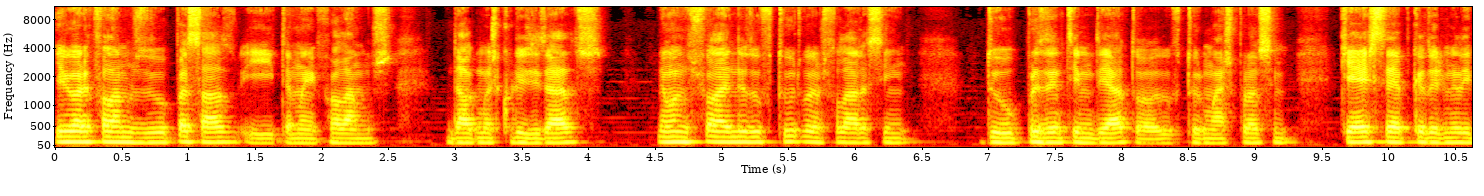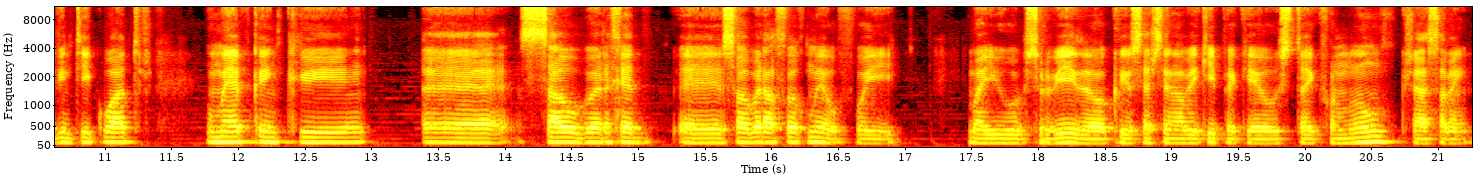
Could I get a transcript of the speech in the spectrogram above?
E agora que falámos do passado e também falámos de algumas curiosidades, não vamos falar ainda do futuro, vamos falar assim do presente imediato ou do futuro mais próximo, que é esta época 2024, uma época em que uh, Sauber, Red, uh, Sauber Alfa Romeo foi meio absorvida ou criou-se esta nova equipa que é o Stake Formula 1, que já sabem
